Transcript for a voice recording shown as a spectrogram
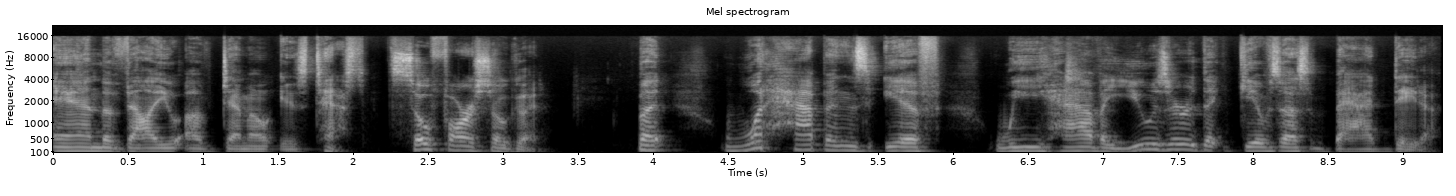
and the value of demo is test. So far, so good. But what happens if we have a user that gives us bad data?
